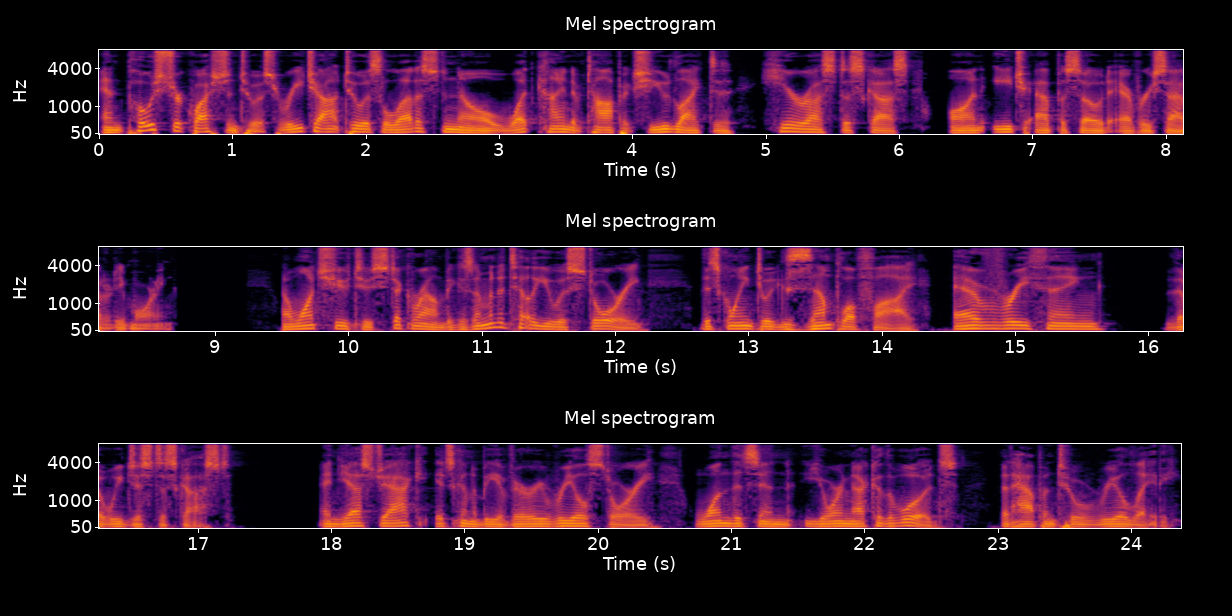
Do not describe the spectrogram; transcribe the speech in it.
and post your question to us. Reach out to us. Let us know what kind of topics you'd like to hear us discuss on each episode every Saturday morning. I want you to stick around because I'm going to tell you a story that's going to exemplify everything that we just discussed. And yes, Jack, it's going to be a very real story, one that's in your neck of the woods that happened to a real lady.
